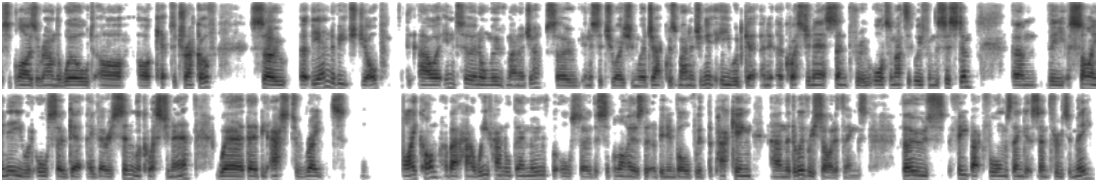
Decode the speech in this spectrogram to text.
suppliers around the world are are kept a track of. So at the end of each job, our internal move manager, so in a situation where Jack was managing it, he would get an, a questionnaire sent through automatically from the system. Um, the assignee would also get a very similar questionnaire where they'd be asked to rate Icon about how we've handled their move, but also the suppliers that have been involved with the packing and the delivery side of things. Those feedback forms then get sent through to me.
